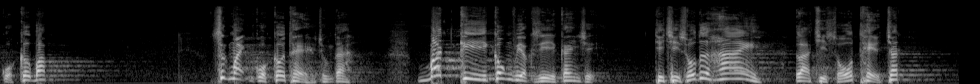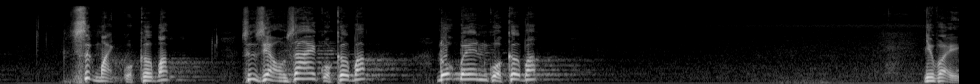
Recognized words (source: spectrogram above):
của cơ bắp. Sức mạnh của cơ thể chúng ta bất kỳ công việc gì các anh chị thì chỉ số thứ hai là chỉ số thể chất, sức mạnh của cơ bắp, sự dẻo dai của cơ bắp, độ bền của cơ bắp. Như vậy,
